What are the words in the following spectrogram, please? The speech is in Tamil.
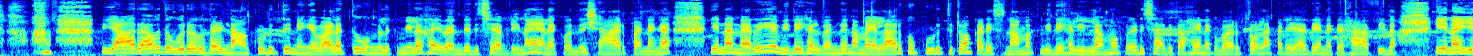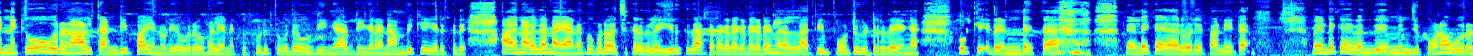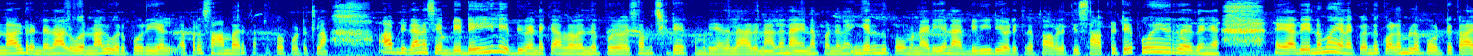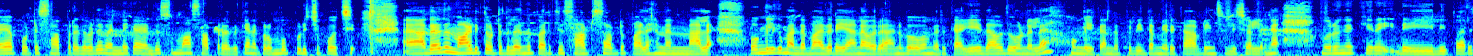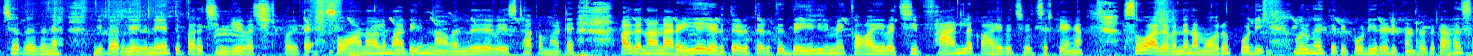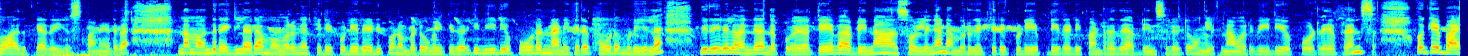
யாராவது உறவுகள் நான் கொடுத்து நீங்கள் வளர்த்து உங்களுக்கு மிளகாய் வந்துடுச்சு அப்படின்னா எனக்கு வந்து ஷேர் பண்ணுங்கள் ஏன்னா நிறைய விதைகள் வந்து நம்ம எல்லாருக்கும் கொடுத்துட்டோம். கடைசி நமக்கு விதைகள் இல்லாமல் போயிடுச்சு. அதுக்காக எனக்கு வருத்தம்லாம் கிடையாது. எனக்கு ஹாப்பி தான். ஏன்னா என்றைக்கோ ஒரு நாள் கண்டிப்பாக என்னுடைய உறவுகள் எனக்கு கொடுத்து உதவுவீங்க அப்படிங்கிற நம்பிக்கை இருக்குது. அதனால தான் நான் எனக்கு கூட வச்சுக்கிறதுல இருக்குதா? கடை கடை கடை கடைன்னு எல்லாத்தையும் போட்டு விட்டுருவேங்க. ஓகே ரெண்டு க வெண்டைக்காய் அறுவடை பண்ணிட்டேன். வெண்டைக்காய் வந்து மிஞ்சி போனால் ஒரு நாள் ரெண்டு நாள் ஒரு நாள் ஒரு பொரியல் அப்புறம் சாம்பாருக்கு அப்பப்போ போட்டுக்கலாம். அப்படி தானே செய்ய முடியும் டெய்லி எப்படி வெண்டைக்காவை வந்து இப்போ சமைச்சிக்கிட்டே இருக்க முடியாதுல்ல. அதனால நான் என்ன பண்ணுவேன்? இங்கேருந்து போக முன்னாடியே நான் இப்படி வீடியோ எடுக்கிறப்ப அவ்வளோத்தையும் சாப்பிட்டுட்டே போயிடுறதுங்க. அது என்னமோ எனக்கு வந்து குழம்புல போட்டு காயாக போட்டு சாப்பிட்றத விட வெண்டைக்காய் வந்து சும்மா சாப்பிட்றதுக்கு எனக்கு ரொம்ப பிடிச்சி போச்சு. அதாவது மாடி தோட்டத்துலேருந்து பறித்து சாப்பிட்டு சாப்பிட்டு பழகினதுனால உங்களுக்கும் அந்த மாதிரியான ஒரு அனுபவம் இருக்கா? ஏதாவது ஒன்றில் உங்களுக்கு அந்த பிடித்தம் இருக்கா? அப்படின்னு சொல்லி சொல்லுங்கள் முருங்கைக்கீரை டெய்லி பறிச்சிடுறதுங்க. இங்கே பாருங்கள் இது நேற்று பறித்து இங்கேயே வச்சுட்டு போயிட்டேன். ஸோ ஆனாலும் அதையும் நான் வந்து வேஸ்ட் ஆக்க மாட்டேன். அதை நான் நிறைய எடுத்து எடுத்து எடுத்து டெய்லியுமே காய வச்சு ஃபேனில் காய வச்சு வச்சுருக்கேங்க. ஸோ அதை வந்து நம்ம ஒரு பொடி முருங்கைக்கீரை பொடி ரெடி பண்ணுறதுக்காக ஸோ அதுக்கு அதை யூஸ் பண்ணிடுவேன். நம்ம வந்து ரெகுலராக முருங்கைக்கீரை பொடி ரெடி பண்ணோம். பட் உங்களுக்கு இது வரைக்கும் வீடியோ போடணும்னு நினைக்கிறேன். போட முடியல. விரைவில் வந்து அந்த தேவை அப்படின்னா சொல்லுங்கள் நான் முருங்கைக்கீரை பொடி எப்படி ரெடி பண்ணுறது அப்படின்னு சொல்லிட்டு உங்களுக்கு நான் ஒரு வீடியோ போடுறேன் ஃப்ரெண்ட்ஸ் ஓகே பாய்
